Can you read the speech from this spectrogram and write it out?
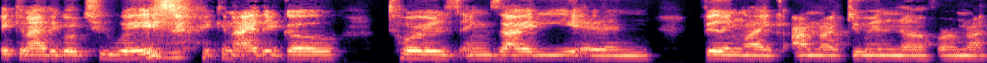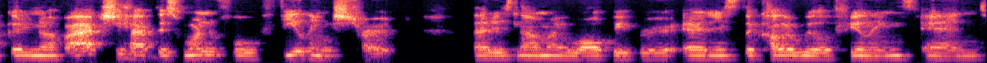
it can either go two ways. It can either go towards anxiety and feeling like I'm not doing enough or I'm not good enough, I actually have this wonderful feelings chart that is now my wallpaper, and it's the color wheel of feelings. And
